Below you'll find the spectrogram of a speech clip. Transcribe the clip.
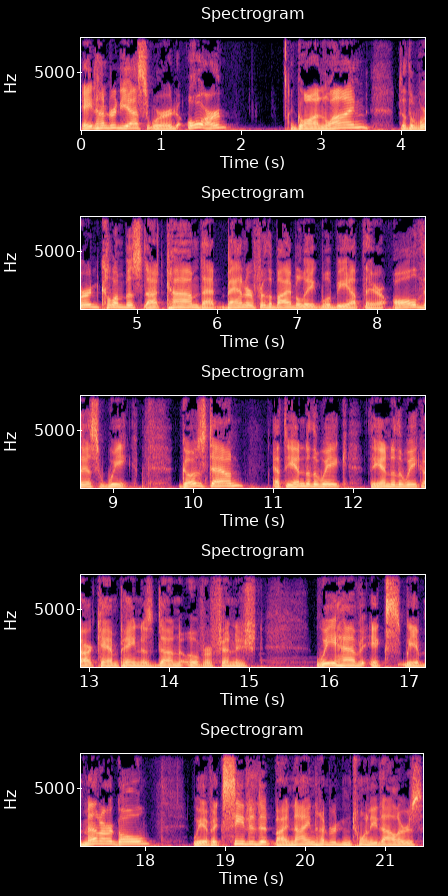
800 Yes Word, or go online to thewordcolumbus.com. That banner for the Bible League will be up there all this week. Goes down at the end of the week. The end of the week, our campaign is done, over, finished. We have ex- we have met our goal. We have exceeded it by nine hundred and twenty dollars.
